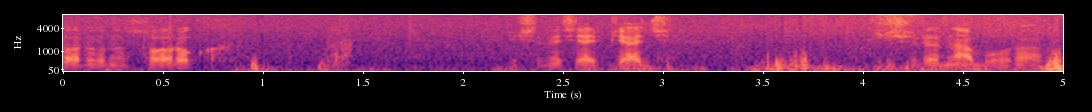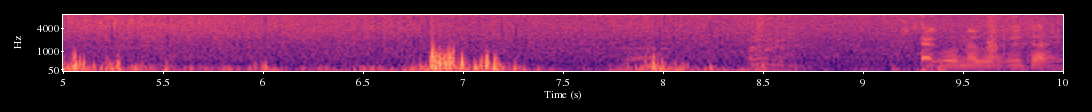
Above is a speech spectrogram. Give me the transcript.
Сорок на 40 і 65 ширина бугра. Ось Так воно виглядає.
